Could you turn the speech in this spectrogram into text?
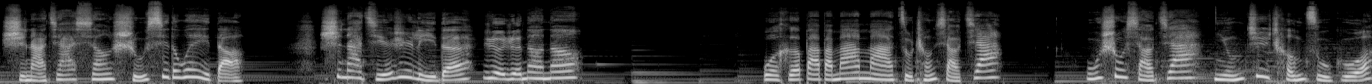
是那家乡熟悉的味道，是那节日里的热热闹闹。我和爸爸妈妈组成小家，无数小家凝聚成祖国。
